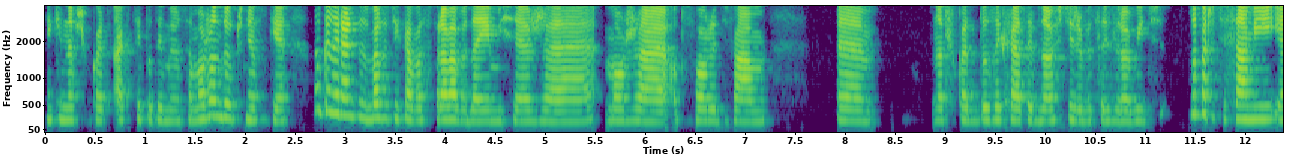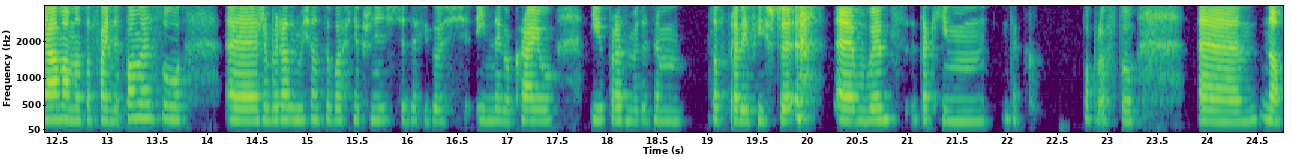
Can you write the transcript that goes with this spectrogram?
jakie na przykład akcje podejmują samorządy uczniowskie. No generalnie to jest bardzo ciekawa sprawa. Wydaje mi się, że może otworzyć Wam na przykład dozę kreatywności, żeby coś zrobić. Zobaczycie sami, ja mam na to fajny pomysł, e, żeby raz w miesiącu właśnie przenieść się do jakiegoś innego kraju i porozmawiać o tym, co w trawie piszczy, e, mówiąc takim, tak po prostu. No,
